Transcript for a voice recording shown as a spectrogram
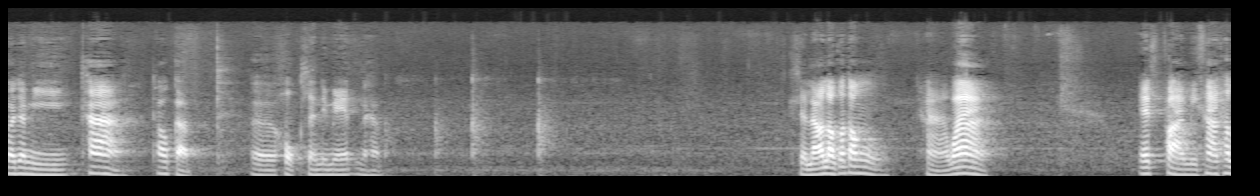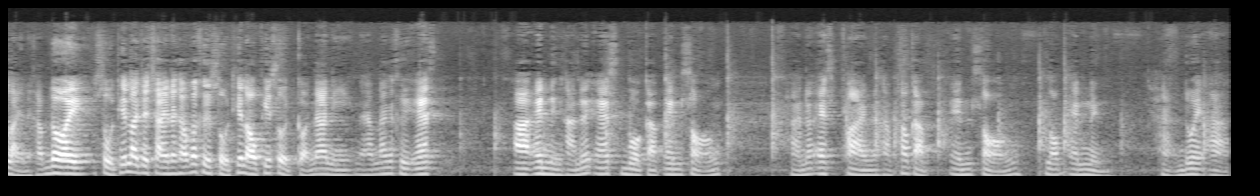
ก็จะมีค่าเท่ากับ6เซนติเมตรนะครับ เสร็จแล้วเราก็ต้องหาว่า s prime มีค่าเท่าไหร่นะครับ โดยสูตรที่เราจะใช้นะครับ ก็คือสูตรที่เราพิสูจน์ก่อนหน้านี้นะครับ นั่นก็คือ s r n 1หารด้วย s บวกกับ n 2หารด้วย s prime นะครับ เท่ากับ n 2ลบ n 1หารด้วย r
